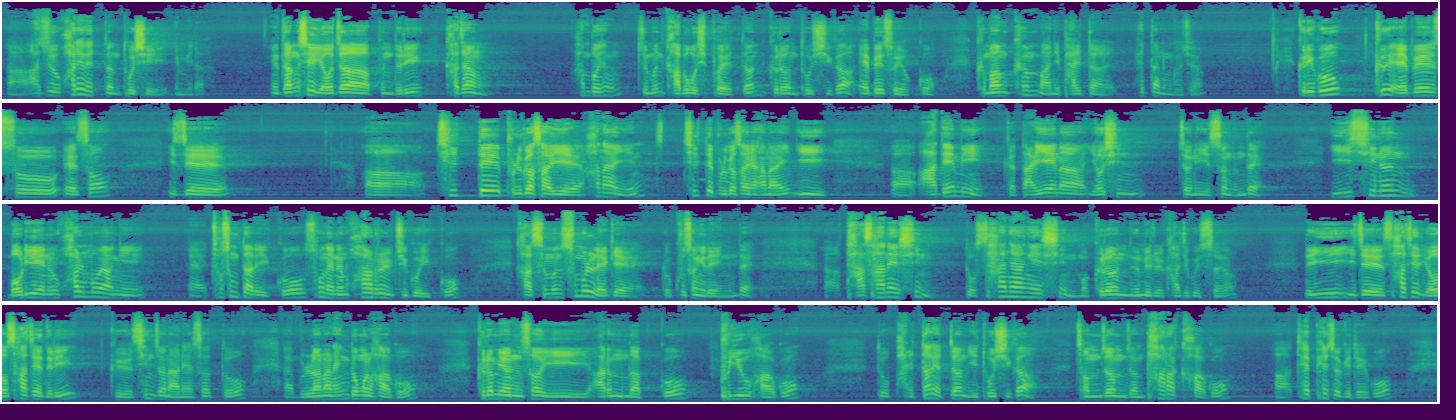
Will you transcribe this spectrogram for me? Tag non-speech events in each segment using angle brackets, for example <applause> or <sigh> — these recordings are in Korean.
아, 아주 화려했던 도시입니다. 당시에 여자분들이 가장 한 번쯤은 가보고 싶어 했던 그런 도시가 에베소였고 그만큼 많이 발달했다는 거죠. 그리고 그 에베소에서 이제 아, 7대 불가사의 하나인 7대 불가사의 하나인 이 아, 아데미 그러니까 다이애나 여신전이 있었는데 이 신은 머리에는 활 모양이 예, 초승달이 있고 손에는 활을 쥐고 있고 가슴은 24개로 구성이 되어 있는데 아, 다산의 신, 또 사냥의 신, 뭐 그런 의미를 가지고 있어요. 근데 이 이제 사제 여 사제들이 그 신전 안에서 또 아, 물란한 행동을 하고 그러면서 이 아름답고 부유하고 또 발달했던 이 도시가 점점점 타락하고 아, 퇴폐적이 되고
